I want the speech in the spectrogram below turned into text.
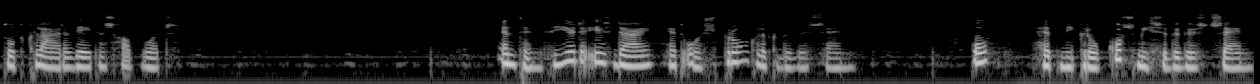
tot klare wetenschap wordt. En ten vierde is daar het oorspronkelijke bewustzijn, of het microcosmische bewustzijn.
